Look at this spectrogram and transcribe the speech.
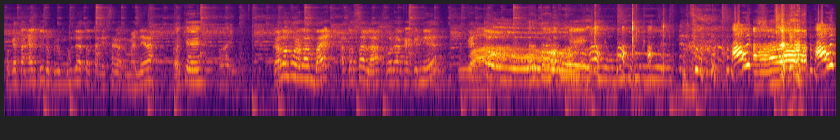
perkataan tu daripada mula atau tak kisah kat mana lah. Okey. Kalau korang lambat atau salah, korang akan kena Wow. Okey. Ouch! Ah. Ouch!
